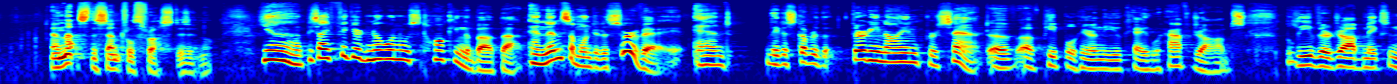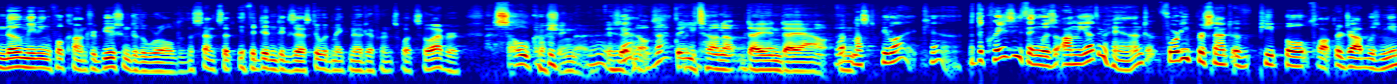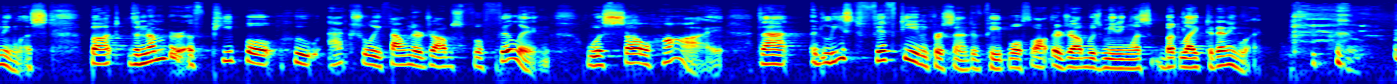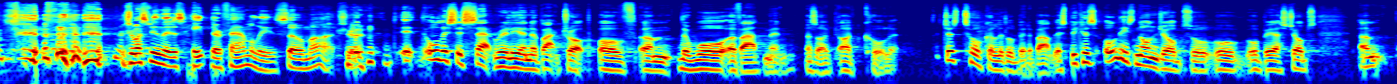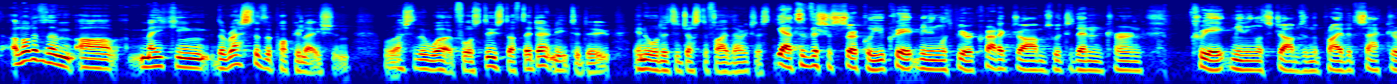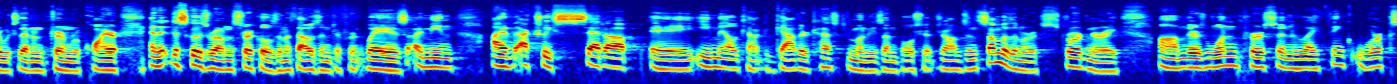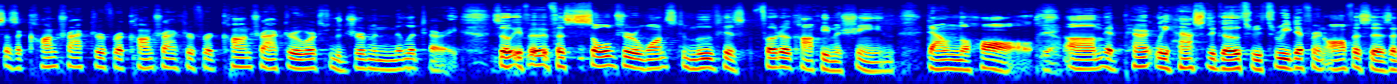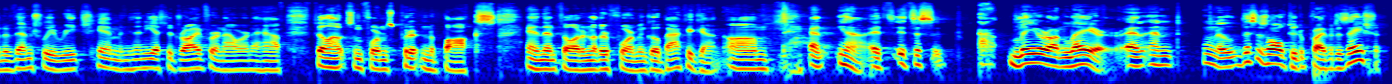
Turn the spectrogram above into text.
And that's the central thrust, is it not? Yeah, because I figured no one was talking about that. And then someone did a survey, and they discovered that 39% of, of people here in the UK who have jobs believe their job makes no meaningful contribution to the world in the sense that if it didn't exist, it would make no difference whatsoever. Soul crushing, though, is Yeah, it not? exactly. That you turn up day in, day out. What must it be like? Yeah. But the crazy thing was, on the other hand, 40% of people thought their job was meaningless, but the number of people who actually found their jobs fulfilling was so high that at least 15% of people thought their job was meaningless but liked it anyway. Which must mean they just hate their families so much. it, all this is set really in a backdrop of um, the war of admin, as I'd, I'd call it. Just talk a little bit about this because all these non-jobs or, or, or BS jobs, um, a lot of them are making the rest of the population or rest of the workforce do stuff they don't need to do in order to justify their existence. Yeah, it's a vicious circle. You create meaningless bureaucratic jobs, which then in turn create meaningless jobs in the private sector, which then in turn require, and it just goes around in circles in a thousand different ways. I mean, I've actually set up a email account to gather testimonies on bullshit jobs, and some of them are extraordinary. Um, there's one person who I think works as a contractor for a contractor for a contractor who works for the German military. So if, if a soldier wants to move his photocopy machine down the hall, um, it apparently has to go through three different offices and eventually reach him, and then he has to drive for an hour and a half, fill out some forms, put it in a box, and then fill out another form and go back again. Um, And yeah, it's it's just uh, layer on layer, and and you know this is all due to privatization.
